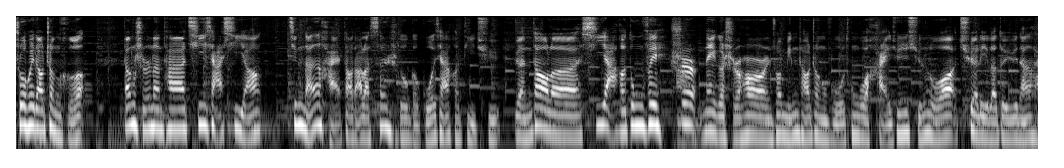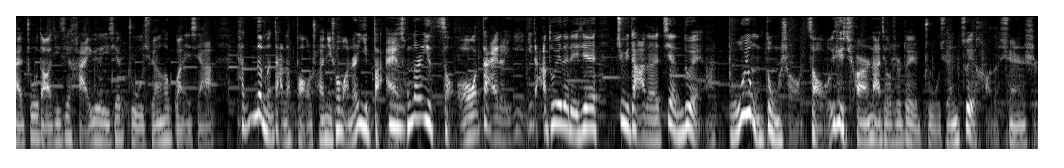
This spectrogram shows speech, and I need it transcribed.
说回到郑和，当时呢他七下西洋。经南海到达了三十多个国家和地区，远到了西亚和东非。是那个时候，你说明朝政府通过海军巡逻，确立了对于南海诸岛及其海域的一些主权和管辖。它那么大的宝船，你说往那一摆，从那儿一走，带着一一大堆的这些巨大的舰队啊，不用动手，走一圈，那就是对主权最好的宣誓，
